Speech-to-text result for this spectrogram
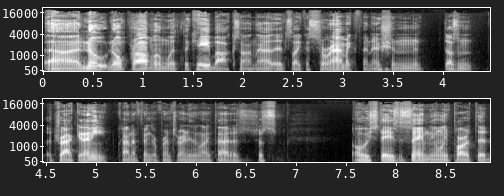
Uh, no, no problem with the K box on that. It's like a ceramic finish, and it doesn't attract any kind of fingerprints or anything like that. It's just always stays the same. The only part that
